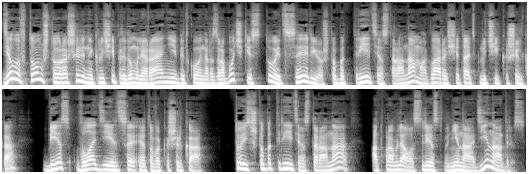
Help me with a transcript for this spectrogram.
Дело в том, что расширенные ключи придумали ранее биткоин-разработчики с той целью, чтобы третья сторона могла рассчитать ключи кошелька без владельца этого кошелька. То есть, чтобы третья сторона отправляла средства не на один адрес,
